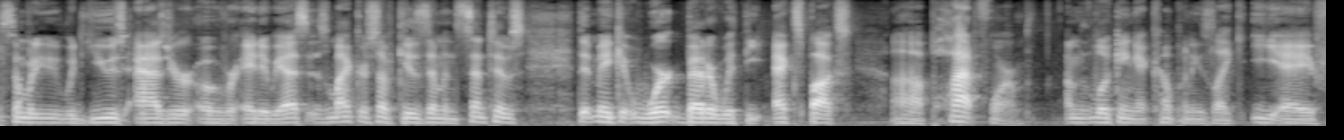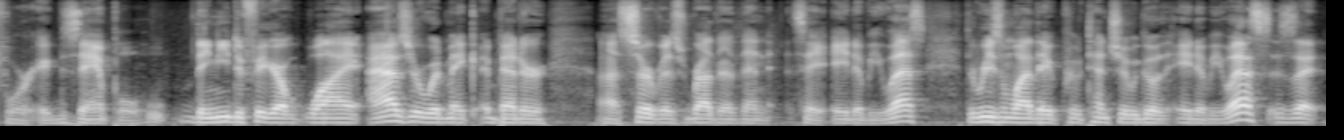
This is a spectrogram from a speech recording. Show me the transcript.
somebody would use Azure over AWS is Microsoft gives them incentives that make it work better with the Xbox uh, platform. I'm looking at companies like EA, for example. They need to figure out why Azure would make a better uh, service rather than, say, AWS. The reason why they potentially would go with AWS is that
